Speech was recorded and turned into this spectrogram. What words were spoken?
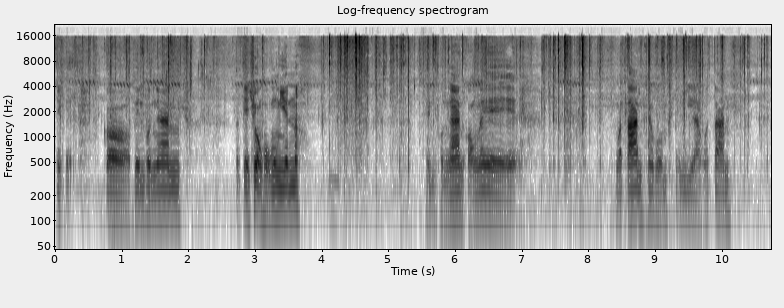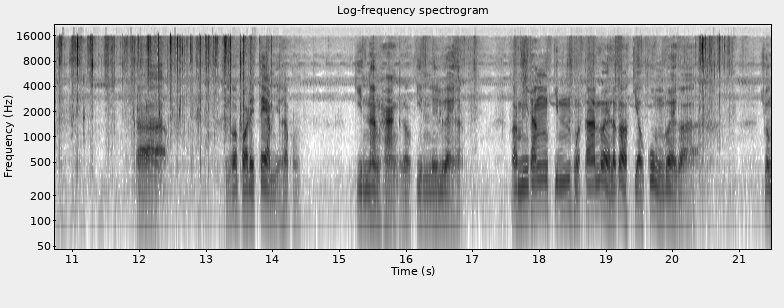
นี่ก็เป็นผลงานตั้งแต่ช่วงหกโมงเย็นเนาะเป็นผลงานของไอ้ หัวตาลครับผมเป็นเหยื่อหัวตาลก็ถือว่าพอได้แต้มอยู่ครับผมกินห่างๆแต่ก็กินเรื่อยๆครับ ก็มีทั้งกินหัวตาลด้วย แล้วก็เกี่ยวกุ้งด้วยก็ช่วง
